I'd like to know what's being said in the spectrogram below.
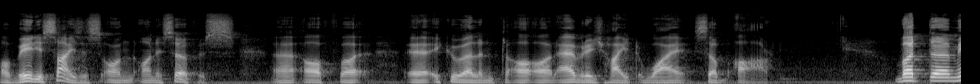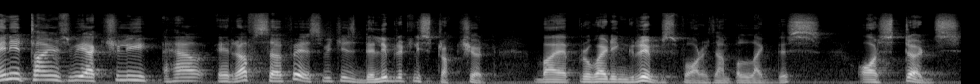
of various sizes on, on a surface uh, of uh, uh equivalent or, or, average height y sub r. But uh, many times we actually have a rough surface which is deliberately structured by providing ribs for example, like this or studs,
